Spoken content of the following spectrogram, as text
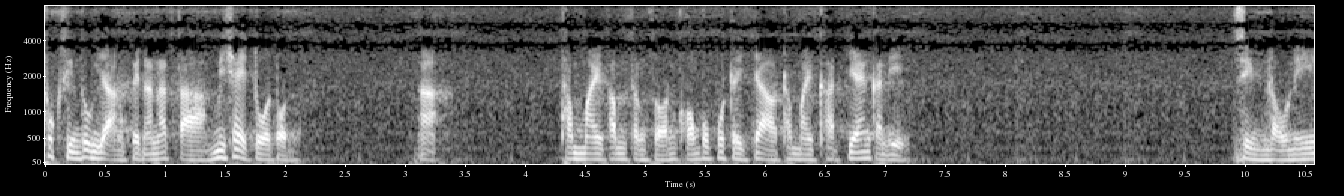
ทุกสิ่งทุกอย่างเป็นอนัตตา ไม่ใช่ตัวตน ทำไมคำสั่งสอนของพระพุทธเจ้าทำไมขัดแย้งกันอีก สิ่งเหล่านี้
